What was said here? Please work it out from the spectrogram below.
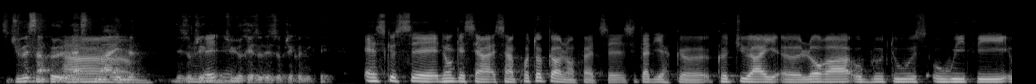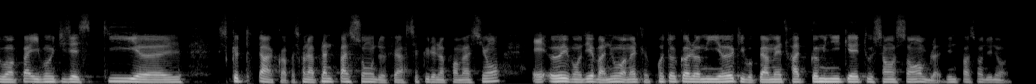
Si tu veux, c'est un peu le last ah. mile des objets, du réseau des objets connectés. Est-ce que c'est donc c'est un, un, protocole en fait, c'est-à-dire que que tu ailles euh, LoRa ou Bluetooth ou Wi-Fi ou enfin ils vont utiliser ce qui euh, ce que tu as quoi, parce qu'on a plein de façons de faire circuler l'information et eux ils vont dire bah nous on va mettre le protocole au milieu qui vous permettra de communiquer tous ensemble d'une façon ou d'une autre.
